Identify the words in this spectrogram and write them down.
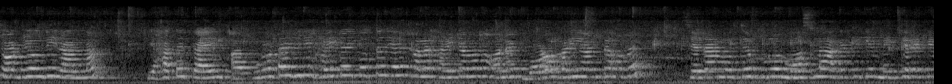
চটজলদি রান্না যে হাতে টাইম, আর পুরোটাই যদি হাঁড়িটাই করতে যাই, তাহলে হাঁড়িটা আমাকে অনেক বড় হাঁড়ি আনতে হবে। সেটার মধ্যে পুরো মশলা আগে থেকে মেখে রেখে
